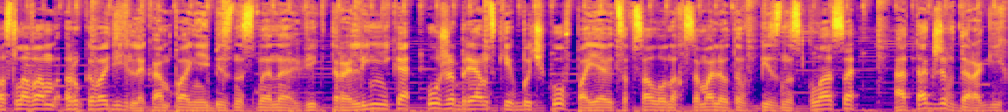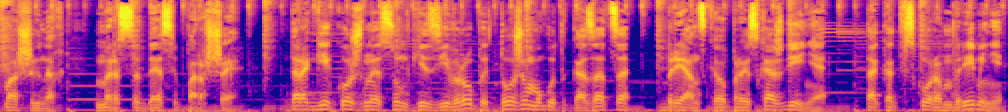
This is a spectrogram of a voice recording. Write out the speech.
По словам руководителя компании бизнесмена Виктора Линника, кожа брянских бычков появится в салонах самолетов бизнес-класса, а также в дорогих машинах «Мерседес» и «Порше». Дорогие кожаные сумки из Европы тоже могут оказаться брянского происхождения, так как в скором времени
